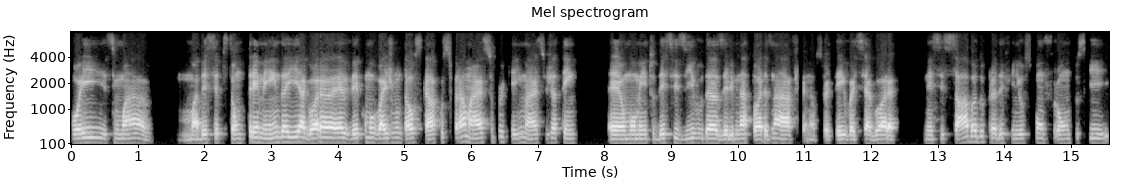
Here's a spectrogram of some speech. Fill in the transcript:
foi assim, uma uma decepção tremenda e agora é ver como vai juntar os cacos para março, porque em março já tem é, um momento decisivo das eliminatórias na África. Né? O sorteio vai ser agora nesse sábado para definir os confrontos que,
